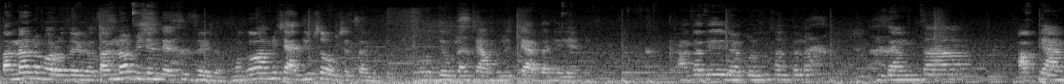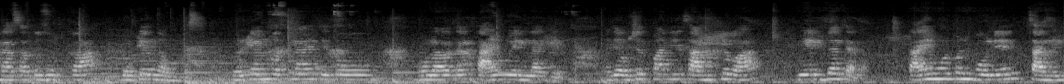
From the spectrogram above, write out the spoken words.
त्यांना न बरं जाईल त्यांना भिजन द्यायचंच जाईल मग आम्ही चांदीपचं औषध चालू देवलांच्या आंबोलीत चार नेले आम्ही. आता ते डॉक्टरचं सांगताना की त्यांचा अख्ख्या अंगाचा तो झुटका डोक्यात जाऊन बसला. डोक्यात बसला आहे ते तो बोलावा त्याला टाईम वेळ लागेल. म्हणजे औषध पाणी चालू ठेवा वेळ द्या त्याला. टाईमवर पण बोलेल चालेल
